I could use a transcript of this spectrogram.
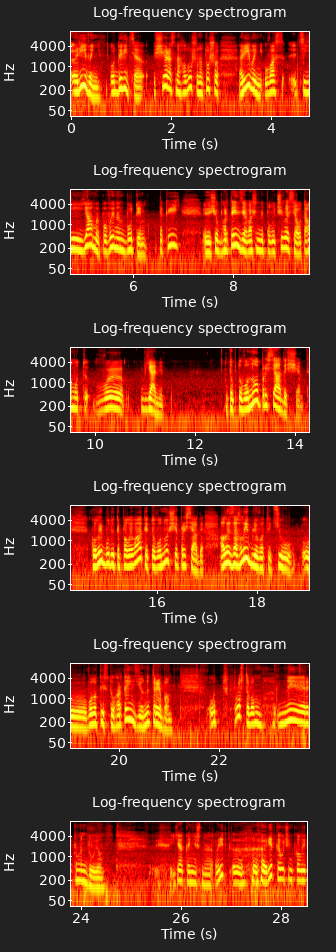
рівень. От дивіться, ще раз наголошую на те, що рівень у вас цієї ями повинен бути такий, щоб гортензія ваша не получилася отам от в, в ямі. Тобто воно присяде ще. Коли будете поливати, то воно ще присяде. Але заглиблювати цю е, волотисту гортензію не треба. От просто вам не рекомендую. Я, звісно, рідко, рідко очень коли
